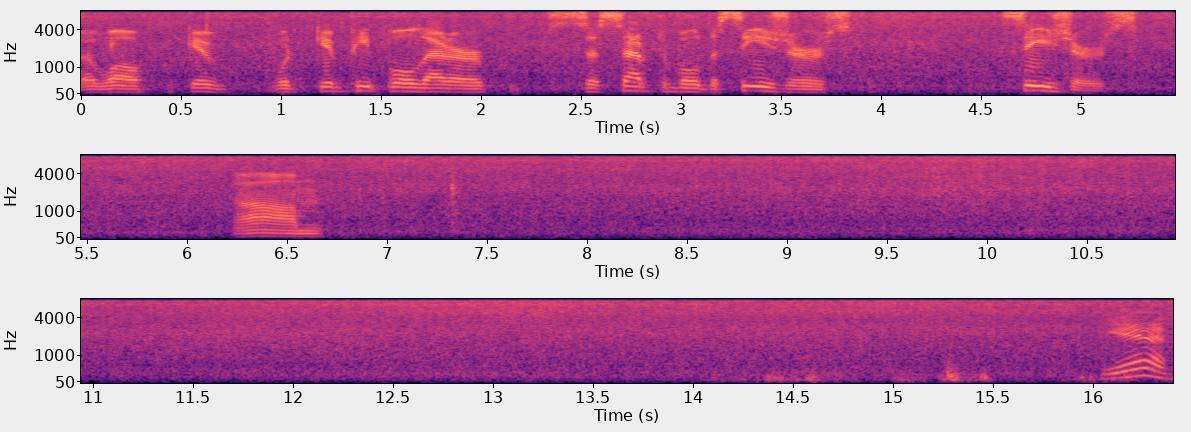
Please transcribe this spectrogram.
Well, give would give people that are susceptible to seizures... Seizures. Um... Yeah.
